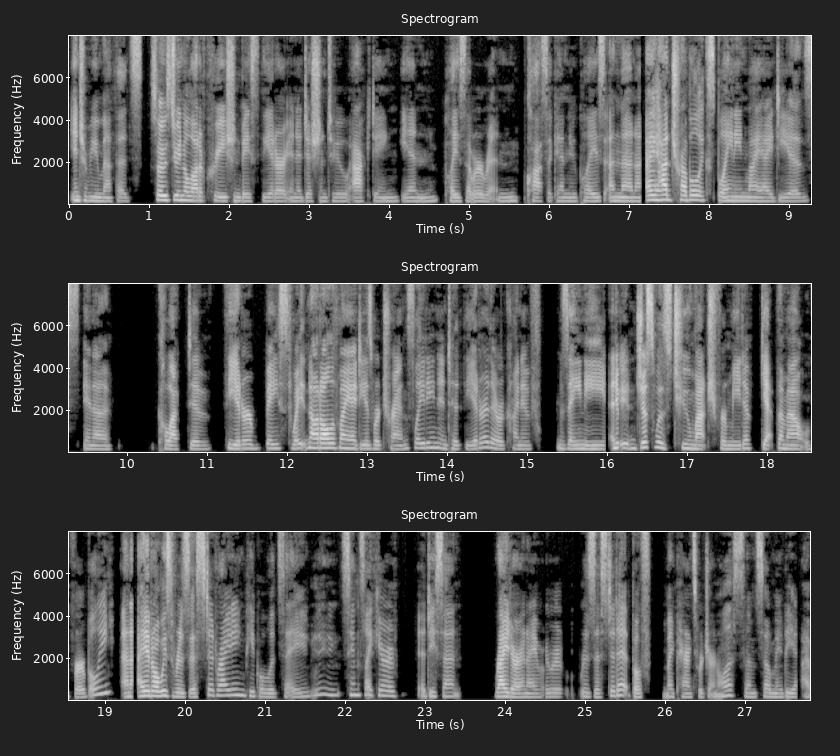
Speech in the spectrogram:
interview methods. So I was doing a lot of creation based theater in addition to acting in plays that were written, classic and new plays. And then I had trouble explaining my ideas in a collective theater based way. Not all of my ideas were translating into theater. They were kind of zany and it just was too much for me to get them out verbally. And I had always resisted writing. People would say, "Eh, it seems like you're a decent writer and I re- resisted it. Both my parents were journalists and so maybe I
